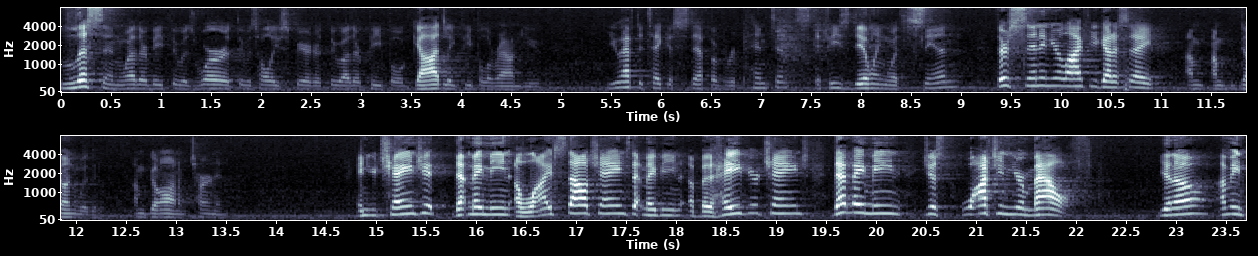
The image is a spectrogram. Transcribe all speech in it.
listen, whether it be through His Word, through His Holy Spirit, or through other people, godly people around you, you have to take a step of repentance. If He's dealing with sin, there's sin in your life, you got to say, I'm, I'm done with it. I'm gone. I'm turning. And you change it. That may mean a lifestyle change. That may mean a behavior change. That may mean just watching your mouth. You know? I mean,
